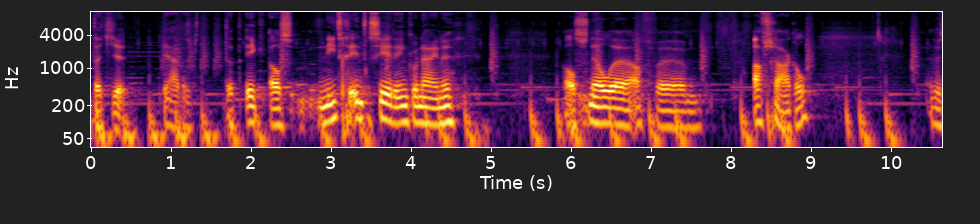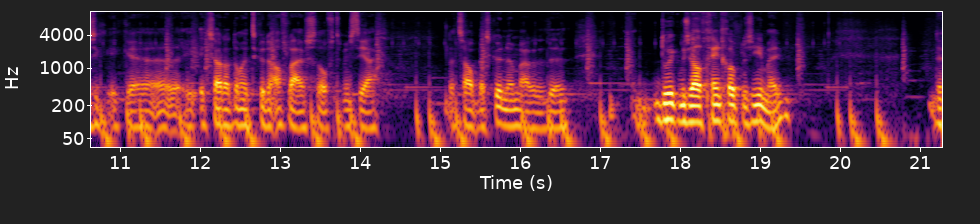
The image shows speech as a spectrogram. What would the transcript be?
Dat je, ja, dat, dat ik als niet geïnteresseerde in konijnen al snel uh, af, uh, afschakel. Dus ik, ik, uh, ik, ik, zou dat nooit kunnen afluisteren. Of tenminste, ja, dat zou best kunnen, maar daar doe ik mezelf geen groot plezier mee.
